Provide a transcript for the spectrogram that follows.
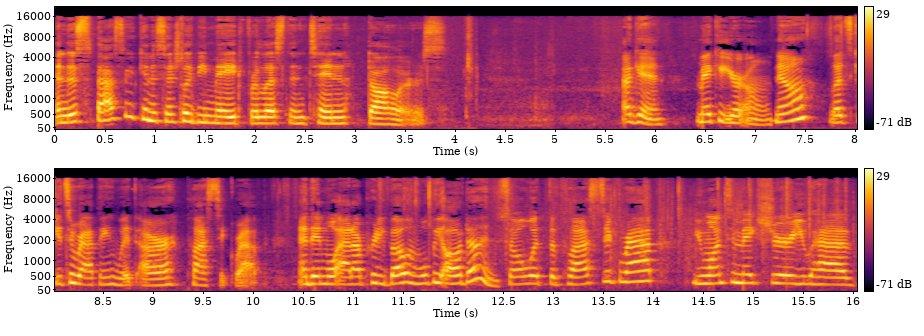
And this basket can essentially be made for less than $10. Again, make it your own. Now, let's get to wrapping with our plastic wrap. And then we'll add our pretty bow and we'll be all done. So with the plastic wrap, you want to make sure you have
